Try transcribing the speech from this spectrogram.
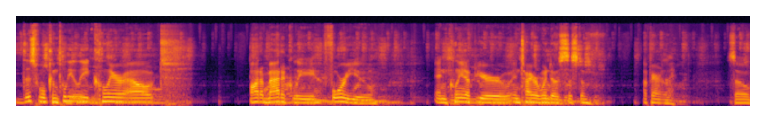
This will completely clear out automatically for you and clean up your entire Windows system, apparently. So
